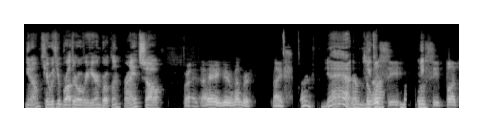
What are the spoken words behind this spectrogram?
You know, here with your brother over here in Brooklyn, right? So Right. Hey, you remember. Nice. Yeah. So we'll see. We'll see. But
